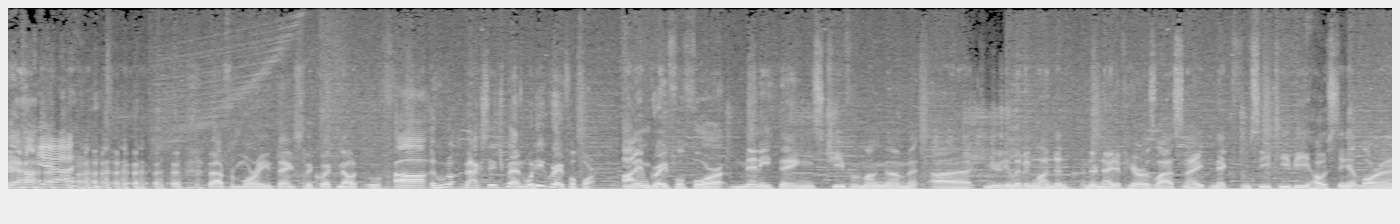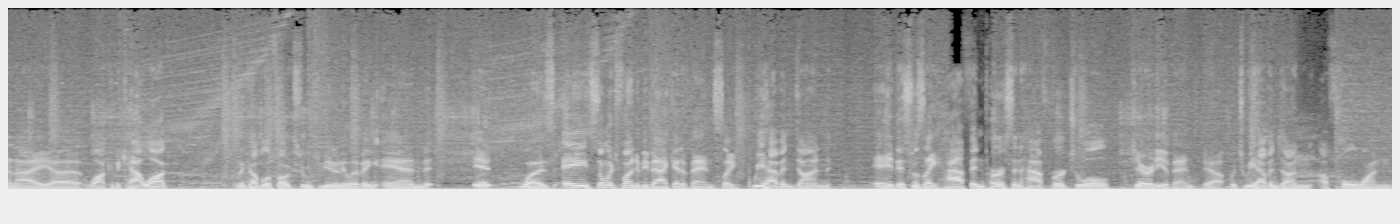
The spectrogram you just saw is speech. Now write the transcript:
yeah. Yeah. That from Maureen. Thanks for the quick note. Uh, who, backstage Ben, what are you grateful for? I am grateful for many things. Chief among them, uh, Community Living London and their Night of Heroes last night. Nick from CTV hosting it. Laura and I uh, walking the catwalk with a couple of folks from Community Living, and it was a so much fun to be back at events. Like we haven't done a this was like half in person, half virtual charity event. Yeah. which we haven't done a full one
